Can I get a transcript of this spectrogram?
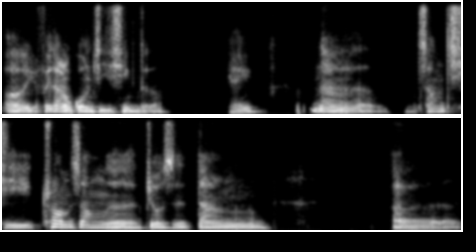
呃，非常有攻击性的，OK。那长期创伤呢，就是当呃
